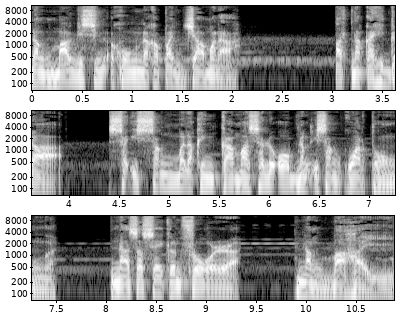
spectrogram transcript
nang magising akong nakapadyama na at nakahiga sa isang malaking kama sa loob ng isang kwartong nasa second floor ng bahay.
